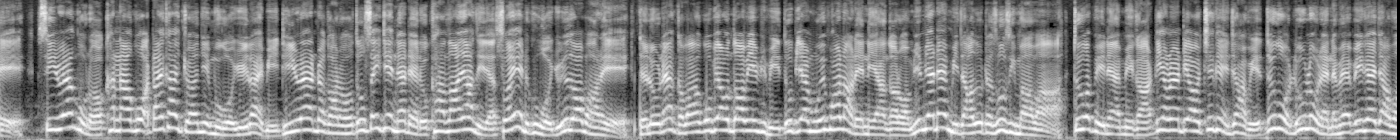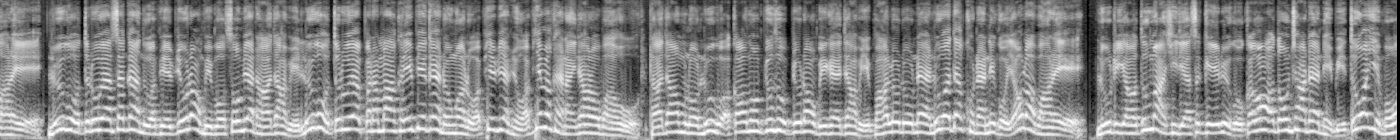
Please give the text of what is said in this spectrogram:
တယ်စီရန်ကိုတော့ခဏကိုအတိုက်ခိုက်ကျွမ်းကျင်မှုကိုရွေးလိုက်ပြီးဒီရန်အတွက်ကတော့သူစိတ်ကျင့်တတ်တယ်လို့ခံစားရစေတဲ့စွမ်းရည်တစ်ခုကိုရွေးသွားပါတယ်ဒီလိုနဲ့ကဘာကိုပြောင်းသွားပြီးဖြစ်ပြီးသူပြန်မွေးဖွားလာတဲ့နေရာကတော့မြင့်မြတ်တဲ့မိသားစုတစုစီမှာပါသူ့အဖေနဲ့အမေကတယောက်နဲ့တယောက်ချစ်ခင်ကြပြီးသူ့ကိုလူလို့လည်းနာမည်ပေးခဲ့ကြပါတယ်လူကိုသူတို့ရဲ့စက္ကန့်သူအဖြစ်ပြိုးတော်ပေးဖို့ဆုံးဖြတ်ထားကြပြီးလူကိုသူတို့ရဲ့ပထမခရီးဖြစ်ခဲ့တုန်းကလိုအဖြစ်ပြက်မျိုးအဖြစ်မခံနိုင်ကြတော့ပါဘူးဒါကြောင့်မလို့လူကိုအကောင်းဆုံးပြုစုပြိုးတော်ပေးခဲ့ကြပြီးဘာလို့လို့နဲ့လူအသက်9နှစ်ကိုရောက်လာပါတယ်လူတယောက်သူ့မှာရှိတဲ့စကေးတွေကိုကောင်းကောင်းအသုံးချတတ်နေပြီးသူ့ရဲ့ဘဝ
